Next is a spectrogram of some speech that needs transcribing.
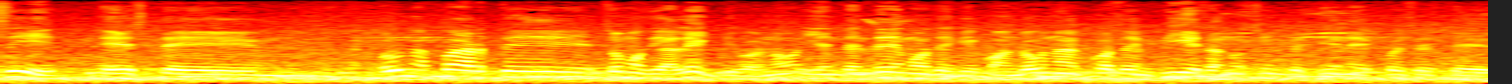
Sí, este, por una parte somos dialécticos, ¿no? Y entendemos de que cuando una cosa empieza no siempre tiene pues, este,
